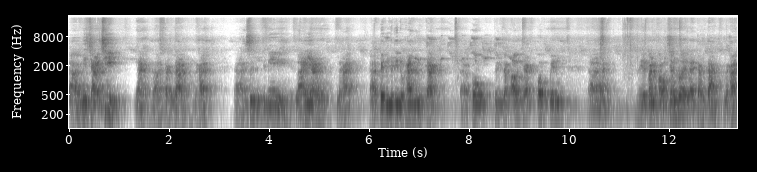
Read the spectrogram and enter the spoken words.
อวิชาชีพนะต่างๆนะครับซึ่งจะมีหลายอย่างนะฮะอ่าเป็นผลิตภัณฑ์จากกกเป็นกระเป๋าจากกกเป็นผลิตภัณฑ์ของชำร่วยอะไรต่างๆนะครับ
